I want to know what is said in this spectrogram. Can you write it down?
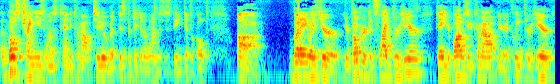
uh, most Chinese ones tend to come out too, but this particular one is just being difficult. Uh, but anyways, your your poker could slide through here. Okay, your bottom's gonna come out. You're gonna clean through here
